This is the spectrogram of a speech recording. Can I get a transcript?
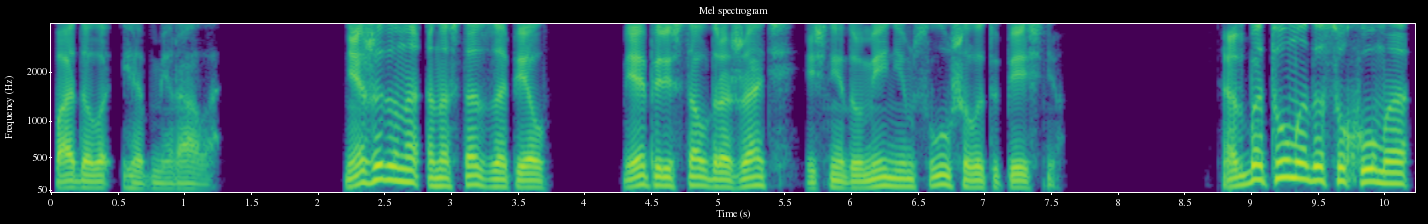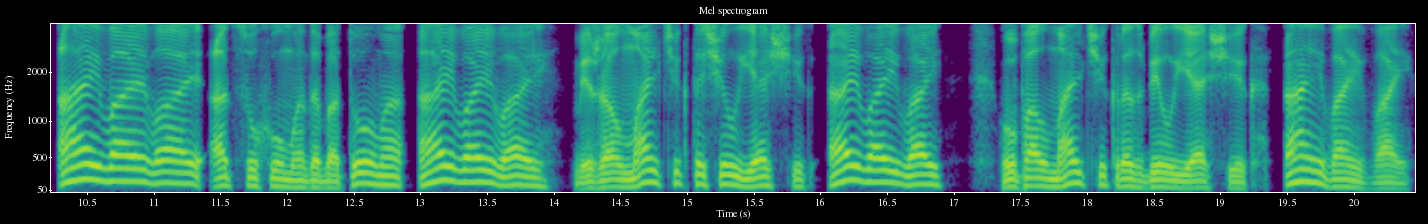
падало и обмирало. Неожиданно Анастас запел. Я перестал дрожать и с недоумением слушал эту песню. От Батума до Сухума, ай-вай-вай, от Сухума до Батума, ай-вай-вай. Бежал мальчик, тащил ящик, ай-вай-вай. Упал мальчик, разбил ящик, ай-вай-вай.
